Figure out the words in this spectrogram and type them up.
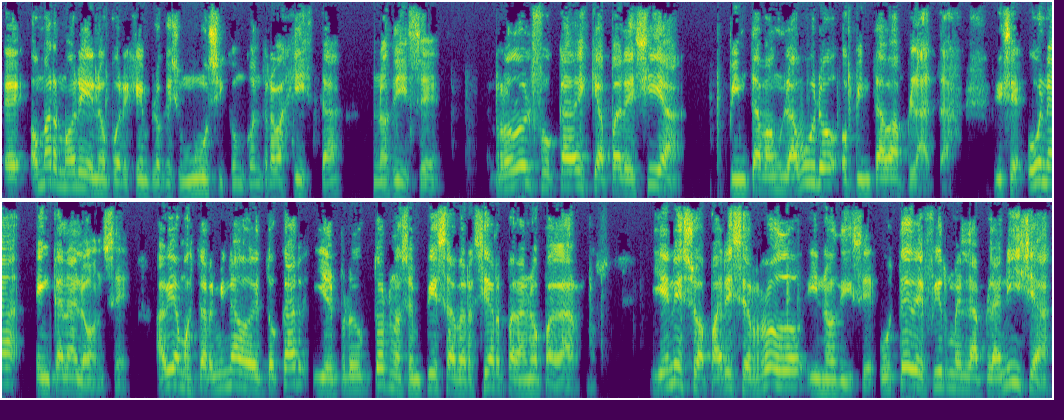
Eh, Omar Moreno, por ejemplo, que es un músico, un contrabajista, nos dice, Rodolfo cada vez que aparecía pintaba un laburo o pintaba plata. Dice, una en Canal 11. Habíamos terminado de tocar y el productor nos empieza a versear para no pagarnos. Y en eso aparece Rodo y nos dice, ustedes firmen la planilla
